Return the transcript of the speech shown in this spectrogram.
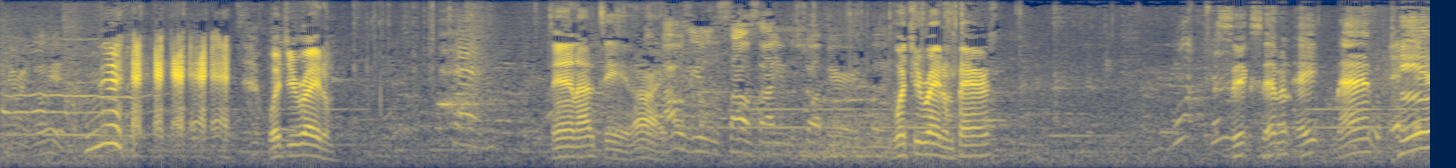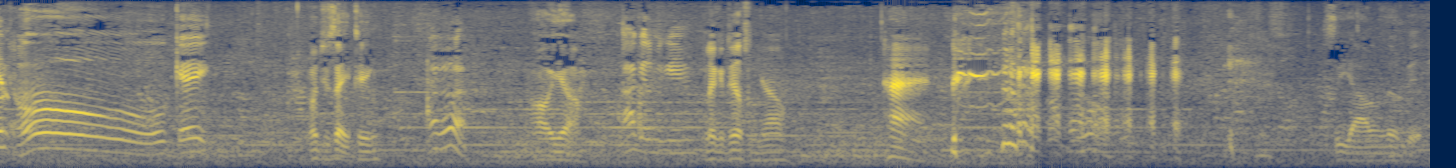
All right, go ahead. what you rate them? 10. 10 out of 10. All right. I was using sauce, so I use the strawberry, but What you rate them, Paris? Want? Six, seven, eight, nine, ten. Oh, okay. What you say, T? they're good. Oh, yeah. I'll get them again. Look at this one, y'all. Time. See y'all in a little bit.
